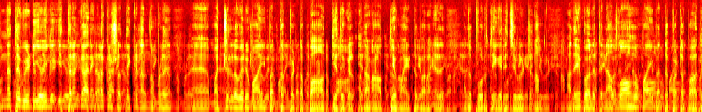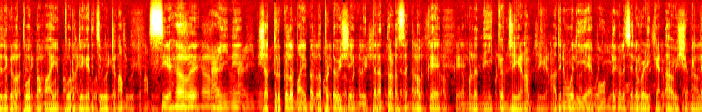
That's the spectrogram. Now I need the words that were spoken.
ഇന്നത്തെ വീഡിയോയിൽ ഇത്തരം കാര്യങ്ങളൊക്കെ ശ്രദ്ധിക്കണം നമ്മൾ മറ്റുള്ളവരുമായി ബന്ധപ്പെട്ട ബാധ്യതകൾ അതാണ് ആദ്യമായിട്ട് പറഞ്ഞത്. അത് പൂർത്തീകരിച്ച് വിട്ടണം അതേപോലെ തന്നെ അള്ളാഹുമായി ബന്ധപ്പെട്ട ബാധ്യതകൾ പൂർണമായും പൂർത്തീകരിച്ച് വിട്ടണം സിഹർ അയിന് ശത്രുക്കളുമായി ബന്ധപ്പെട്ട വിഷയങ്ങൾ ഇത്തരം തടസ്സങ്ങളൊക്കെ നമ്മൾ നീക്കം ചെയ്യണം. അതിന് വലിയ എമൗണ്ടുകൾ ചെലവഴിക്കേണ്ട ആവശ്യമില്ല.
